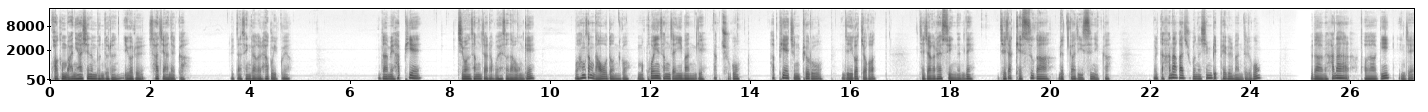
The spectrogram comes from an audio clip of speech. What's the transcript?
과금 많이 하시는 분들은 이거를 사지 않을까 일단 생각을 하고 있고요. 그 다음에 하피의 지원 상자라고 해서 나온 게 뭐 항상 나오던 거, 뭐 코인 상자 2만 개 딱 주고 하피의 증표로 이제 이것저것 제작을 할 수 있는데 제작 개수가 몇 가지 있으니까 일단 하나 가지고는 신비팩을 만들고 그 다음에 하나 더하기 이제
